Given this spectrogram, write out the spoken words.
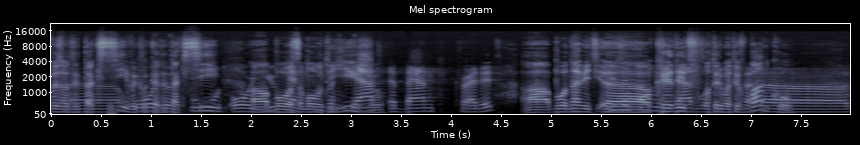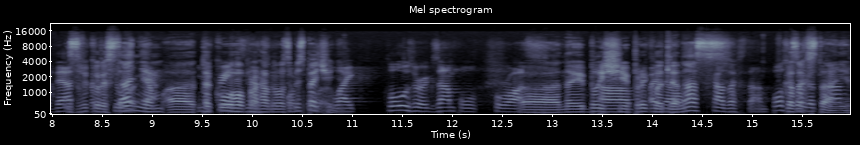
визвати uh, таксі, викликати таксі, або замовити їжу. або навіть е, кредит отримати в банку uh, з використанням е, такого програмного забезпечення. Е, Найближчий uh, приклад для нас в Казахстані.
